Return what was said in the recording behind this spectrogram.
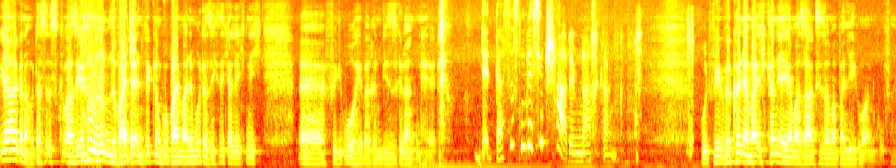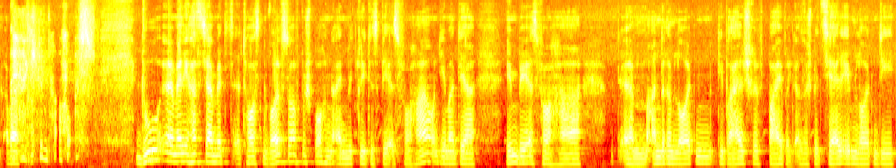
Ja, genau. Das ist quasi eine Weiterentwicklung, wobei meine Mutter sich sicherlich nicht äh, für die Urheberin dieses Gedanken hält. Das ist ein bisschen schade im Nachgang. Gut, wir, wir können ja mal, ich kann ja, ja mal sagen, Sie soll mal bei Lego anrufen. Aber genau. Du, äh, Melli, hast ja mit äh, Thorsten Wolfsdorf gesprochen, ein Mitglied des BSVH und jemand, der im BSVH ähm, anderen Leuten die Breilschrift beibringt. Also speziell eben Leuten, die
